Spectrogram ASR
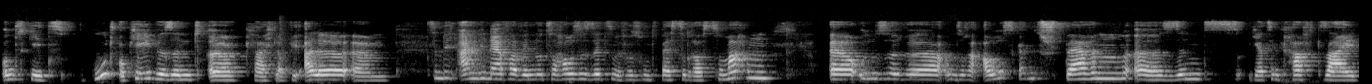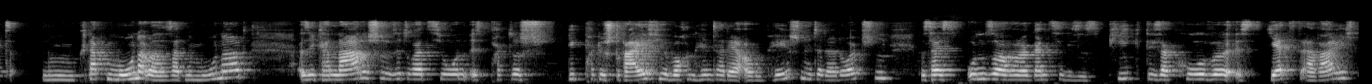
Uns geht's gut. Okay, wir sind äh, klar, ich glaube wie alle ähm, ziemlich angenervt, weil wir nur zu Hause sitzen. Wir versuchen das Beste draus zu machen. Äh, unsere, unsere Ausgangssperren äh, sind jetzt in Kraft seit einem knappen Monat oder seit einem Monat. Also die kanadische Situation ist praktisch, liegt praktisch drei, vier Wochen hinter der europäischen, hinter der deutschen. Das heißt, unsere ganze, dieses Peak dieser Kurve ist jetzt erreicht.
